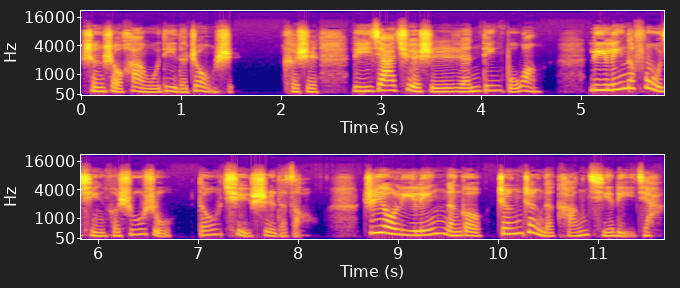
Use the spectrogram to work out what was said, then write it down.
深受汉武帝的重视。可是李家确实人丁不旺，李陵的父亲和叔叔。都去世的早，只有李陵能够真正的扛起李家。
